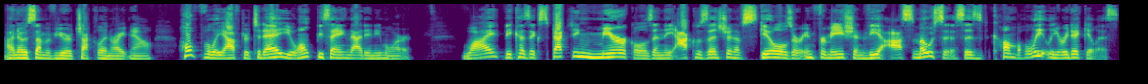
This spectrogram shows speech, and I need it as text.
I know some of you are chuckling right now. Hopefully after today, you won't be saying that anymore. Why? Because expecting miracles and the acquisition of skills or information via osmosis is completely ridiculous.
